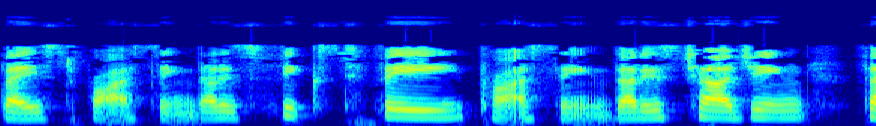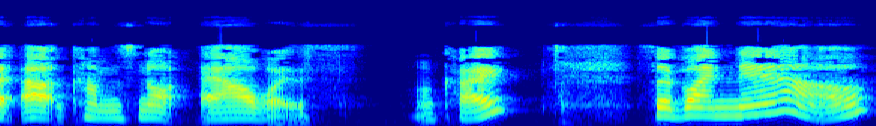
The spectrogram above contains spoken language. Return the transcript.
based pricing. That is fixed fee pricing. That is charging for outcomes, not hours. Okay. So by now,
